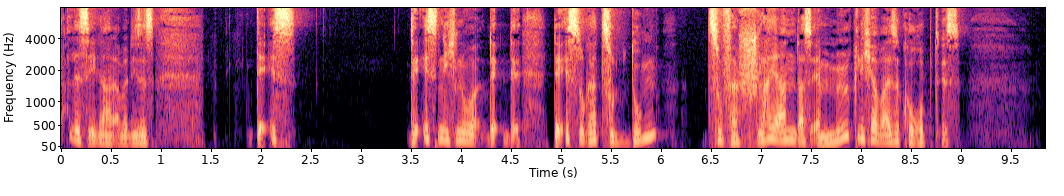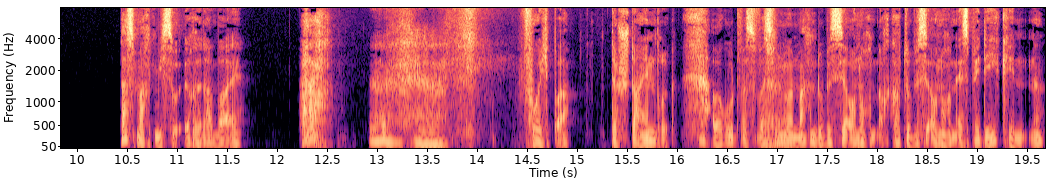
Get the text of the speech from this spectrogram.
alles egal, aber dieses, der ist, der ist nicht nur, der, der, der ist sogar zu dumm, zu verschleiern, dass er möglicherweise korrupt ist. Das macht mich so irre dabei. Ach, Ja. furchtbar. Der Steinbrück. Aber gut, was, was Ja. will man machen? Du bist ja auch noch, ach Gott, du bist ja auch noch ein SPD-Kind, ne?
